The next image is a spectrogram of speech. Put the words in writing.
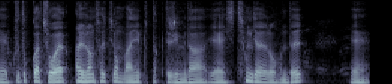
예, 구독과 좋아요, 알람 설정 많이 부탁드립니다. 예, 시청자 여러분들. 예.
